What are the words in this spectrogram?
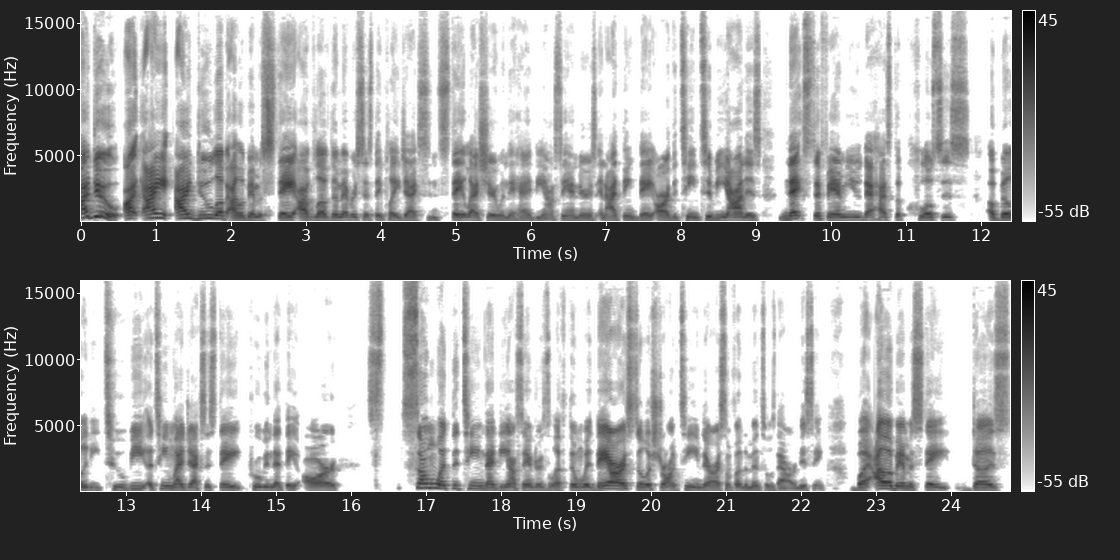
I do. I, I I do love Alabama State. I've loved them ever since they played Jackson State last year when they had Deion Sanders, and I think they are the team. To be honest, next to FAMU, that has the closest ability to be a team like Jackson State, proving that they are somewhat the team that Deion Sanders left them with. They are still a strong team. There are some fundamentals that are missing. But Alabama State does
